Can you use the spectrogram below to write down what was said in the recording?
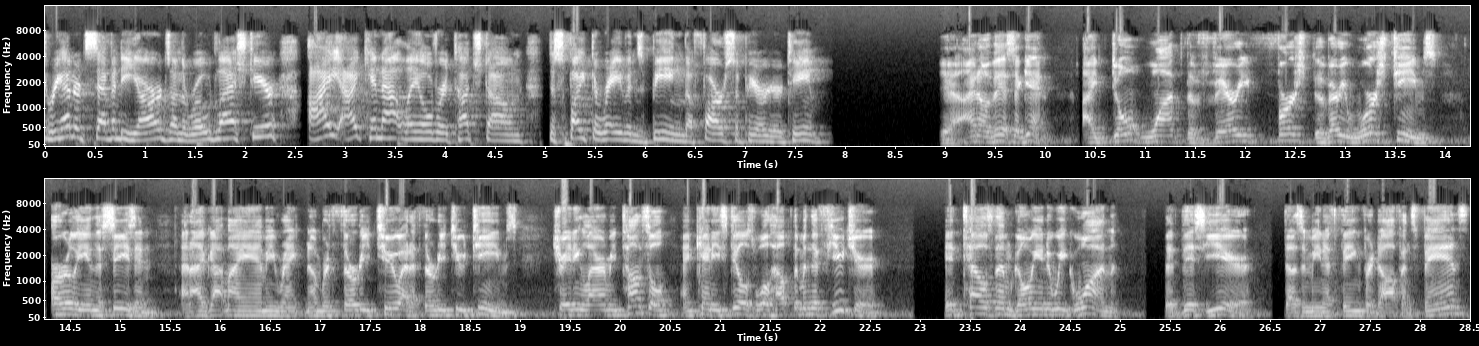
370 yards on the road last year. I, I cannot lay over a touchdown despite the Ravens being the far superior team. Yeah, I know this. Again, I don't want the very first, the very worst teams early in the season. And I've got Miami ranked number 32 out of 32 teams. Trading Laremy Tunsil and Kenny Stills will help them in the future. It tells them going into week one that this year doesn't mean a thing for Dolphins fans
